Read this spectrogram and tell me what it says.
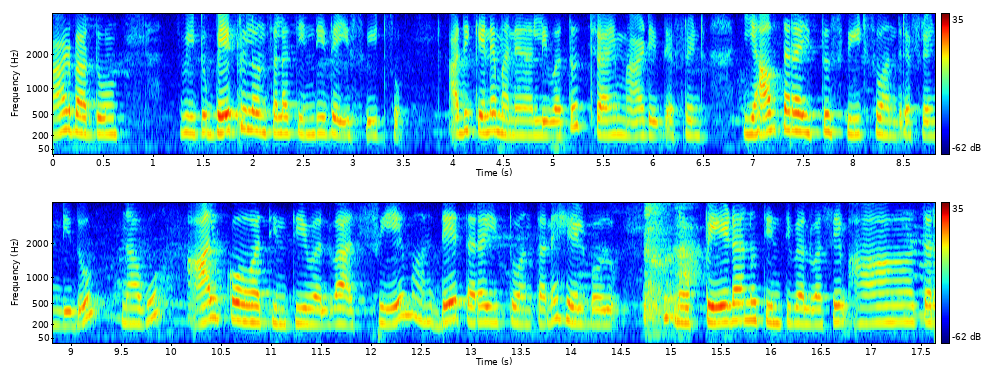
ಮಾಡಬಾರ್ದು? ಸ್ವೀಟು ಬೇಕ್ರಿಲಿ ಒಂದು ಸಲ ತಿಂದಿದ್ದೆ ಈ ಸ್ವೀಟ್ಸು ಅದಕ್ಕೇ ಮನೆಯಲ್ಲಿ ಇವತ್ತು ಟ್ರೈ ಮಾಡಿದ್ದೆ ಫ್ರೆಂಡ್ ಯಾವ ಥರ ಇತ್ತು ಸ್ವೀಟ್ಸು ಅಂದರೆ ಫ್ರೆಂಡ್ ಇದು? ನಾವು ಆಲ್ಕೋವಾ ತಿಂತೀವಲ್ವ? ಸೇಮ್ ಅದೇ ಥರ ಇತ್ತು ಅಂತಲೇ ಹೇಳ್ಬೋದು. ನಾವು ಪೇಡಾನು ತಿಂತೀವಲ್ವ? ಸೇಮ್ ಆ ಥರ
